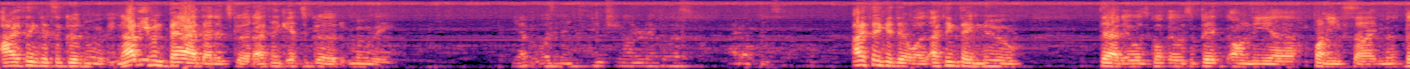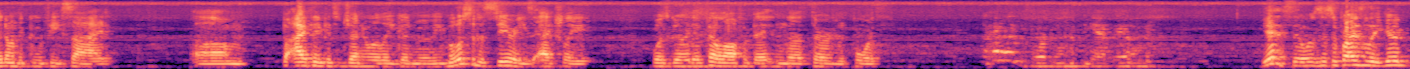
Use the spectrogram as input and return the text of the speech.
I think it's a good movie. Not even bad that it's good. I think it's a good movie. Yeah, but was it intentionally ridiculous? I don't think so. I think it did was. I think they knew that it was go- it was a bit on the uh, funny side, a bit on the goofy side. Um, but I think it's a genuinely good movie. Most of the series actually was good. It fell off a bit in the third and fourth. I kind of like the fourth one with DiCaprio. Yes, it was a surprisingly good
